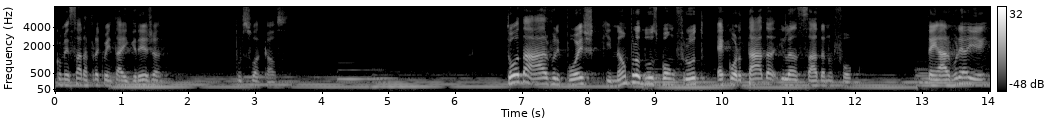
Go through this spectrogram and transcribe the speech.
começaram a frequentar a igreja por sua causa? Toda árvore, pois, que não produz bom fruto, é cortada e lançada no fogo. Tem árvore aí, hein?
